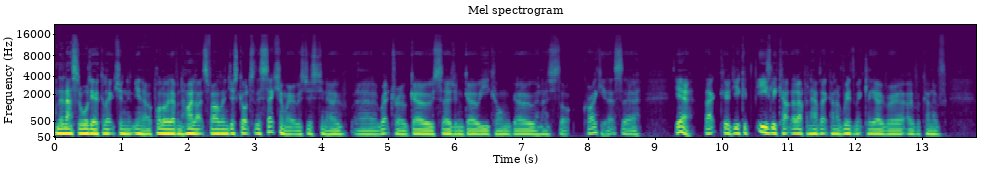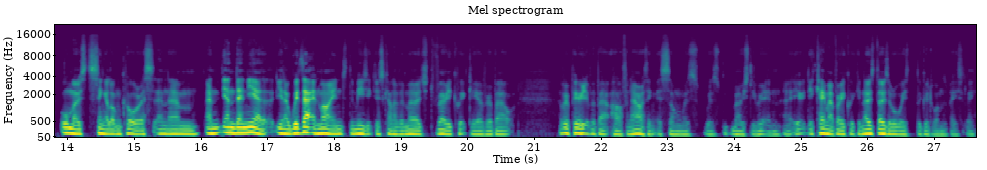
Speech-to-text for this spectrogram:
the NASA audio collection, you know, Apollo 11 highlights file, and just got to this section where it was just, you know, uh, retro go, surgeon go, EECOM go, and I just thought, crikey, that's uh, yeah, that could you could easily cut that up and have that kind of rhythmically over over kind of almost sing along chorus, and um and and then yeah, you know, with that in mind, the music just kind of emerged very quickly over about over a period of about half an hour, I think this song was was mostly written. Uh, it, it, came out very quick, and those those are always the good ones, basically.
